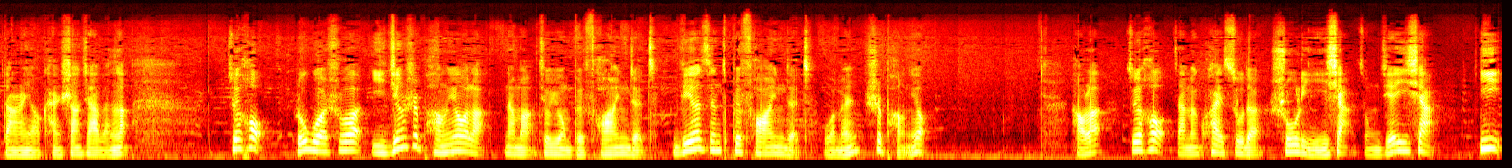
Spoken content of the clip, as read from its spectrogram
当然要看上下文了。最后，如果说已经是朋友了，那么就用 befriended，wir sind befriended，我们是朋友。好了，最后咱们快速的梳理一下，总结一下：一，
